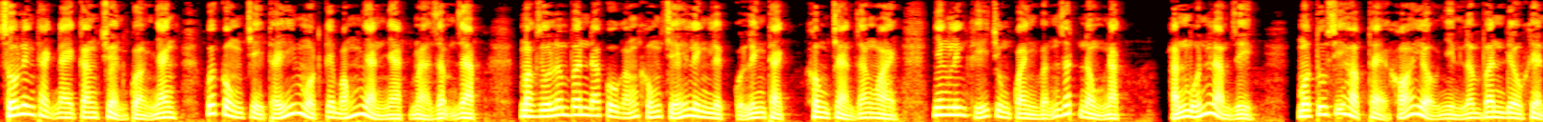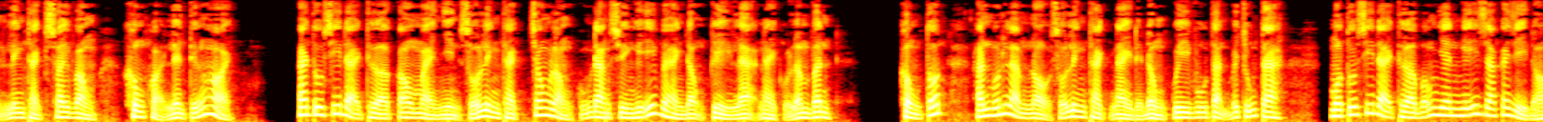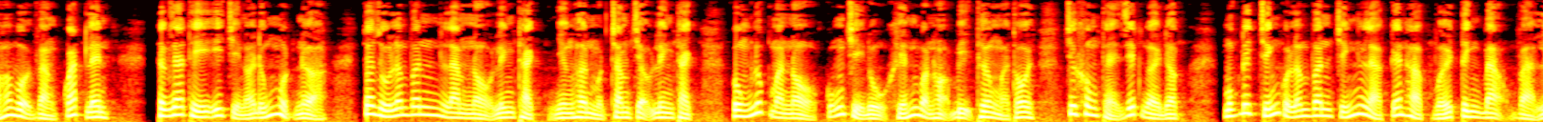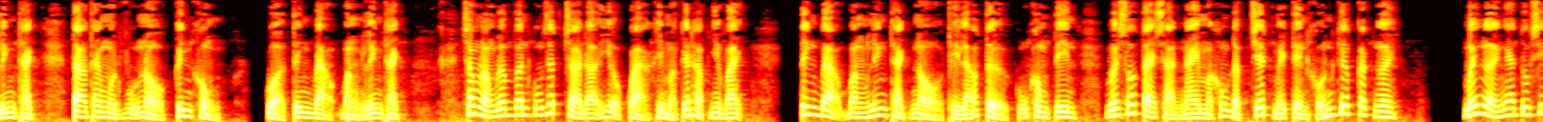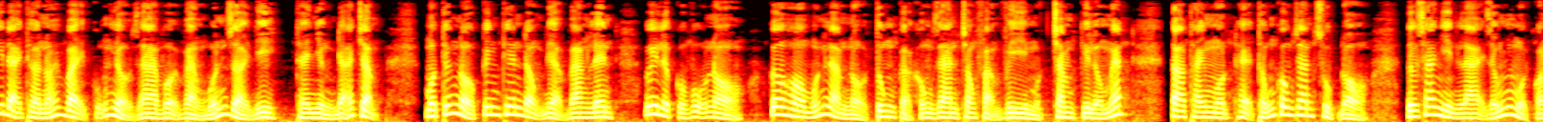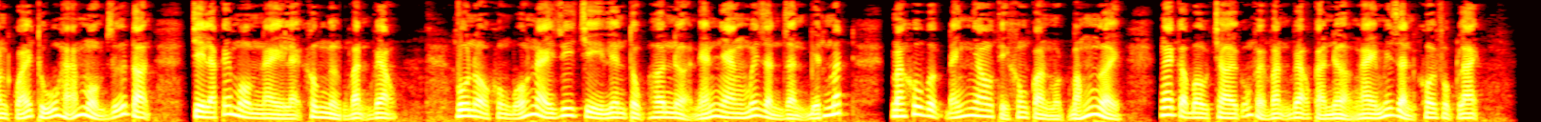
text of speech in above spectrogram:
Số linh thạch này càng chuyển quảng nhanh cuối cùng chỉ thấy một cái bóng nhàn nhạt, nhạt mà rậm rạp. Mặc dù lâm vân đã cố gắng khống chế linh lực của linh thạch không tràn ra ngoài nhưng linh khí chung quanh vẫn rất nồng nặc. Hắn muốn làm gì? Một tu sĩ hợp thể khó hiểu nhìn lâm vân điều khiển linh thạch xoay vòng không khỏi lên tiếng hỏi hai tu sĩ đại thừa cau mày nhìn số linh thạch trong lòng cũng đang suy nghĩ về hành động kỳ lạ này của lâm vân. Không tốt, hắn muốn làm nổ số linh thạch này để đồng quy vô tận với chúng ta. Một tu sĩ đại thừa bỗng nhiên nghĩ ra cái gì đó vội vàng quát lên. Thực ra thì y chỉ nói đúng một nửa cho dù lâm vân làm nổ linh thạch, nhưng hơn một trăm triệu linh thạch, cùng lúc mà nổ cũng chỉ đủ khiến bọn họ bị thương mà thôi, chứ không thể giết người được. Mục đích chính của lâm vân chính là kết hợp với tinh bạo và linh thạch, tạo thành một vụ nổ kinh khủng của tinh bạo bằng linh thạch. Trong lòng lâm vân cũng rất chờ đợi hiệu quả khi mà kết hợp như vậy. Tinh bạo bằng linh thạch nổ thì lão tử cũng không tin, với số tài sản này mà không đập chết mấy tiền khốn kiếp các ngươi mấy người nghe tu sĩ đại thừa nói vậy cũng hiểu ra vội vàng muốn rời đi, thế nhưng đã chậm. Một tiếng nổ kinh thiên động địa vang lên, uy lực của vụ nổ cơ hồ muốn làm nổ tung cả không gian trong phạm vi một trăm km, tạo thành một hệ thống không gian sụp đổ. Từ xa nhìn lại giống như một con quái thú há mồm dữ tợn, chỉ là cái mồm này lại không ngừng vặn vẹo. Vụ nổ khủng bố này duy trì liên tục hơn nửa nén nhang mới dần dần biến mất mà khu vực đánh nhau thì không còn một bóng người. Ngay cả bầu trời cũng phải vặn vẹo cả nửa ngày mới dần khôi phục lại.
